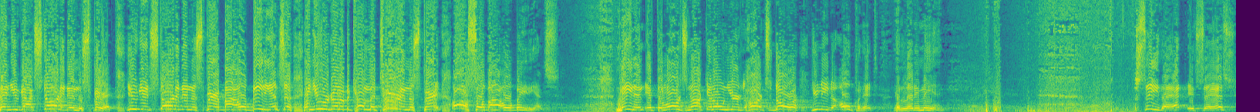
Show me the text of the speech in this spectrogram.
than you got started in the Spirit. You get started in the Spirit by obedience, and you are going to become mature in the Spirit also by obedience. Meaning, if the Lord's knocking on your heart's door, you need to open it and let Him in. See that, it says.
